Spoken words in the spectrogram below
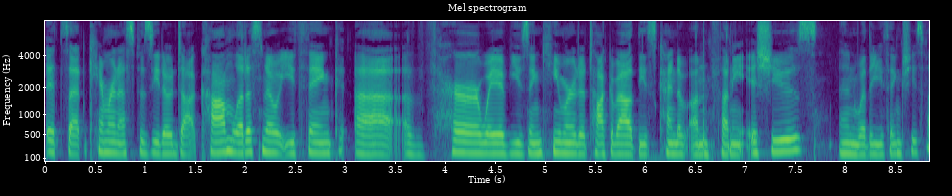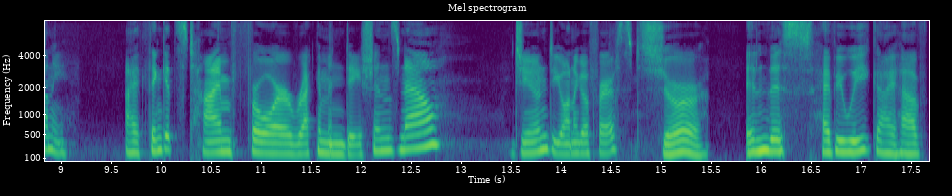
It's at CameronEsposito.com. Let us know what you think uh, of her way of using humor to talk about these kind of unfunny issues and whether you think she's funny. I think it's time for recommendations now. June, do you want to go first? Sure. In this heavy week, I have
